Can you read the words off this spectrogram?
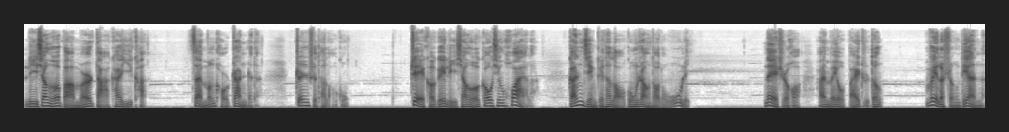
李香娥把门打开一看，在门口站着的真是她老公，这可给李香娥高兴坏了。赶紧给她老公让到了屋里。那时候还没有白纸灯，为了省电呢，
